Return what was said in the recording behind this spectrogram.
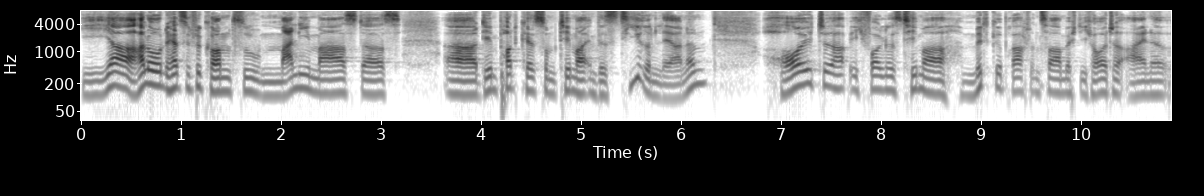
Ja, hallo und herzlich willkommen zu Money Masters, äh, dem Podcast zum Thema Investieren lernen. Heute habe ich folgendes Thema mitgebracht und zwar möchte ich heute eine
